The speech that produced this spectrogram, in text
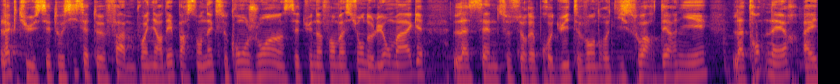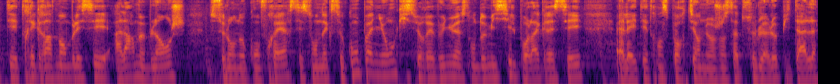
L'actu, c'est aussi cette femme poignardée par son ex-conjoint. C'est une information de Lyon Mag. La scène se serait produite vendredi soir dernier. La trentenaire a été très gravement blessée à l'arme blanche. Selon nos confrères, c'est son ex-compagnon qui serait venu à son domicile pour l'agresser. Elle a été transportée en urgence absolue à l'hôpital.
